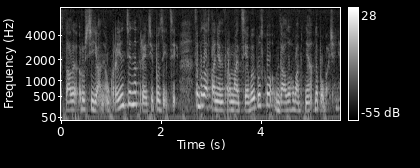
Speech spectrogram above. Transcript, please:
стали росіяни. Українці на третій позиції. Це була остання інформація випуску. Вдалого вам дня. До побачення.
